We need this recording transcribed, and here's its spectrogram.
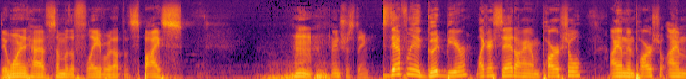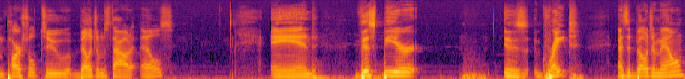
They wanted to have some of the flavor without the spice. Hmm, interesting. It's definitely a good beer. Like I said, I am partial. I am impartial. I am partial to Belgium style ales. And this beer is great as a Belgium ale.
